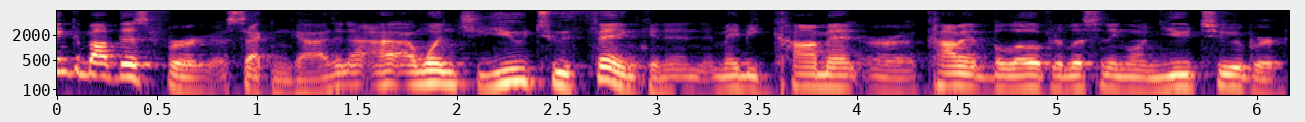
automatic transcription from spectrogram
think about this for a second, guys, and I, I want you to think and, and, maybe comment or comment below if you're listening on YouTube or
